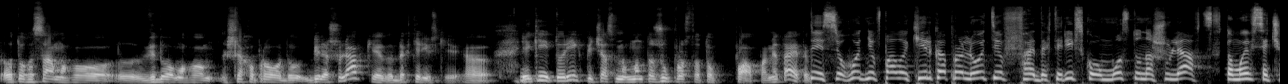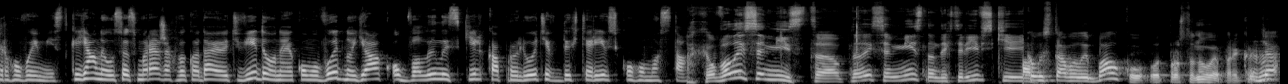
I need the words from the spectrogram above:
о, того самого е, відомого шляхопроводу біля Шулявки, Дегтярівський, е, який торік під час монтажу просто то впав. Пам'ятаєте? Сьогодні впало кілька прольотів Дегтярівського мосту на Шулявці. Втомився черговий міст. Кияни у соцмережах викладають відео, на якому видно, як обвалились кілька прольотів Дегтярівського моста. Обвалився міст, обвалився міст на Дегтярівській. Коли ставили балку, от просто нове перекриття,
